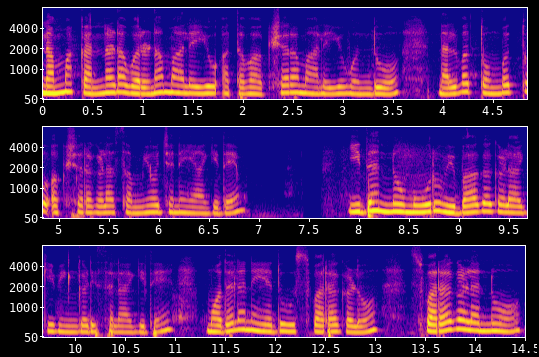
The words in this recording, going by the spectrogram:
ನಮ್ಮ ಕನ್ನಡ ವರ್ಣಮಾಲೆಯು ಅಥವಾ ಅಕ್ಷರಮಾಲೆಯು ಒಂದು ನಲವತ್ತೊಂಬತ್ತು ಅಕ್ಷರಗಳ ಸಂಯೋಜನೆಯಾಗಿದೆ. ಇದನ್ನು ಮೂರು ವಿಭಾಗಗಳಾಗಿ ವಿಂಗಡಿಸಲಾಗಿದೆ. ಮೊದಲನೆಯದು ಸ್ವರಗಳು. ಸ್ವರಗಳನ್ನು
